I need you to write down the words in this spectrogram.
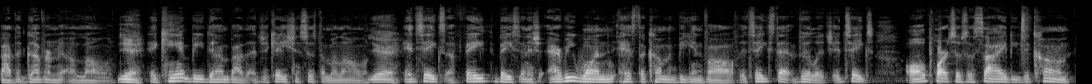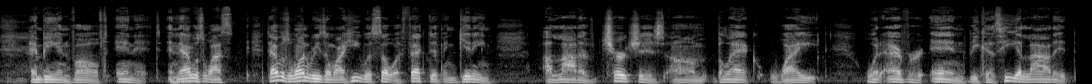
by the government alone. Yeah. It can't be done by the education system alone. Yeah. It takes a faith based initiative. Everyone has to come and be involved. It takes that village. It takes all parts of society to come and be involved in it. And that was why that was one reason why he was so effective in getting a lot of churches, um, black, white, whatever, in because he allowed it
